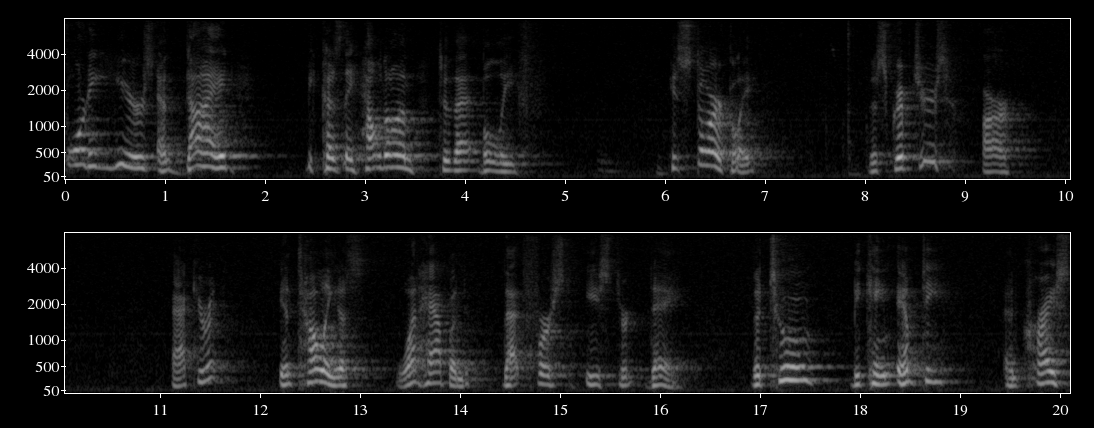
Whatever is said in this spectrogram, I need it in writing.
40 years and died because they held on to that belief. Historically, the scriptures are accurate in telling us what happened that first Easter day. The tomb became empty and Christ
